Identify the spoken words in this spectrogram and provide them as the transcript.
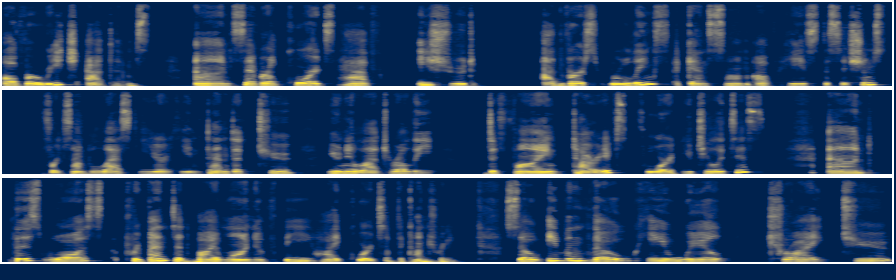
overreach attempts. And several courts have issued adverse rulings against some of his decisions. For example, last year he intended to unilaterally define tariffs for utilities. And this was prevented by one of the high courts of the country. So even though he will try to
